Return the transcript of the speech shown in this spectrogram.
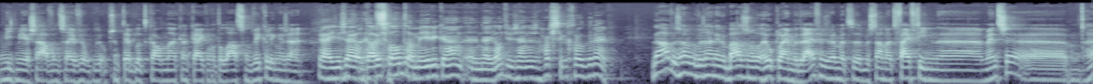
niet meer s'avonds even op, op zijn tablet kan, kan kijken wat de laatste ontwikkelingen zijn. Ja, je zei al Duitsland, Amerika, Nederland. Jullie zijn dus een hartstikke groot bedrijf. Nou, we zijn, we zijn in de basis nog wel een heel klein bedrijf. We zijn met, bestaan uit 15 uh, mensen. Uh,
